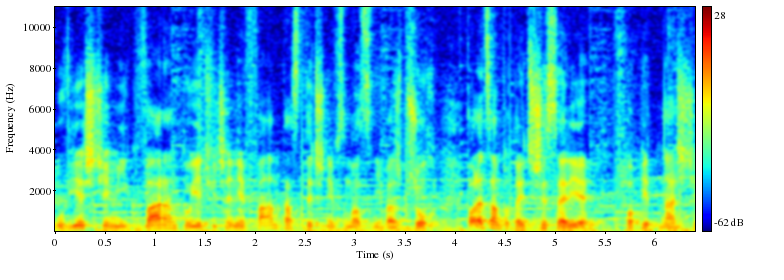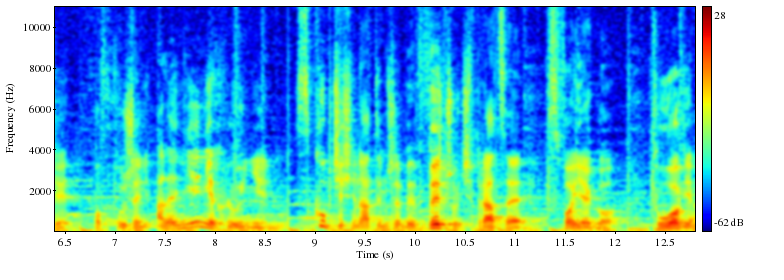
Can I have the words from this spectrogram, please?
Uwierzcie mi, gwarantuję, ćwiczenie fantastycznie wzmocni Wasz brzuch. Polecam tutaj trzy serie po 15 powtórzeń, ale nie niechlujnie. Skupcie się na tym, żeby wyczuć pracę swojego tułowia.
